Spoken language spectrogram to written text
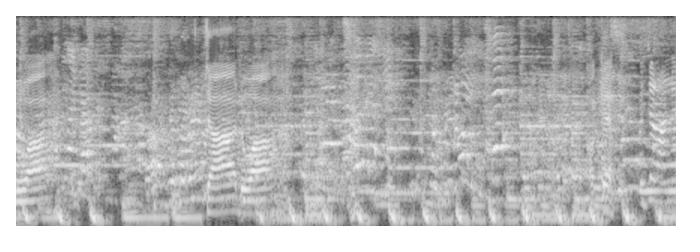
dua. C dua. Oke. okay.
